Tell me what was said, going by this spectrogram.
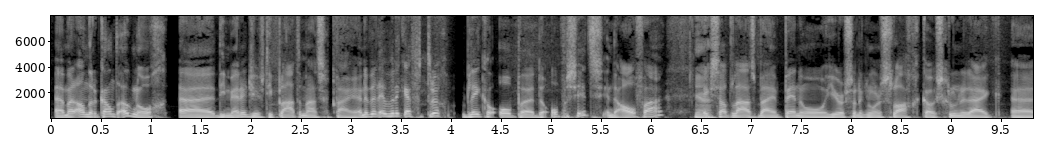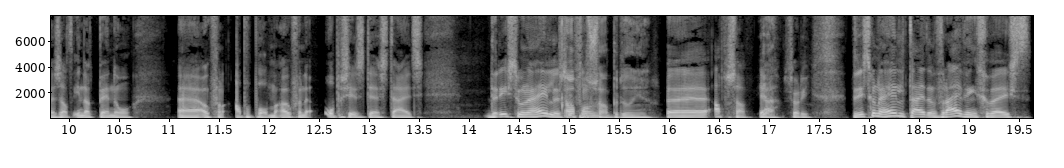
maar aan de andere kant ook nog eh, die managers, die platenmaatschappijen. En dan wil, wil ik even terugblikken op eh, de opposites in de Alfa. Ja. Ik zat laatst bij een panel, Eurosonic Noorderslag. Koos Groenendijk zat in dat panel. ook van Appelpop, maar ook van de opposites destijds. Er is toen een hele soort van- appelsap bedoel je. eh, appelsap, ja, Ja. sorry. Er is toen een hele tijd een wrijving geweest,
